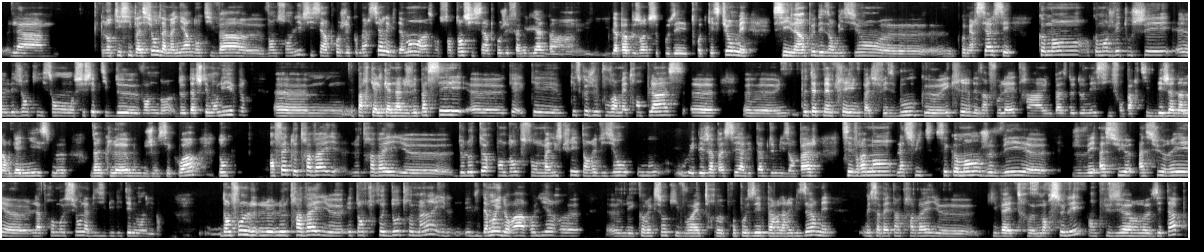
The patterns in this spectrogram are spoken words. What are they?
l'anticipation de la manière dont il va euh, vendre son livre. Si c'est un projet commercial, évidemment, hein, on s'entend. Si c'est un projet familial, ben, il n'a pas besoin de se poser trop de questions. Mais s'il a un peu des ambitions euh, commerciales, c'est comment, je vais toucher les gens qui sont susceptibles de vendre, d'acheter mon livre, euh, par quel canal je vais passer, euh, qu'est-ce que je vais pouvoir mettre en place, euh, peut-être même créer une page Facebook, écrire des infolettres à une base de données s'ils font partie déjà d'un organisme, d'un club ou je ne sais quoi. Donc, en fait, le travail, le travail de l'auteur pendant que son manuscrit est en révision ou, est déjà passé à l'étape de mise en page, c'est vraiment la suite. C'est comment je vais vais assurer, euh, la promotion, la visibilité de mon livre. Dans le fond, le, travail euh, est entre d'autres mains. évidemment, il aura à relire euh, les corrections qui vont être proposées par la réviseur, mais, mais ça va être un travail qui va être morcelé en plusieurs étapes.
